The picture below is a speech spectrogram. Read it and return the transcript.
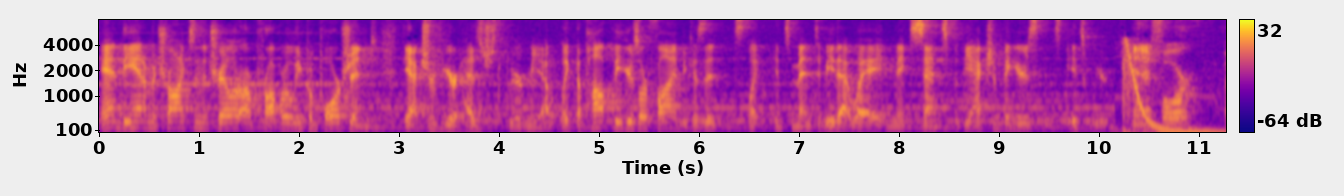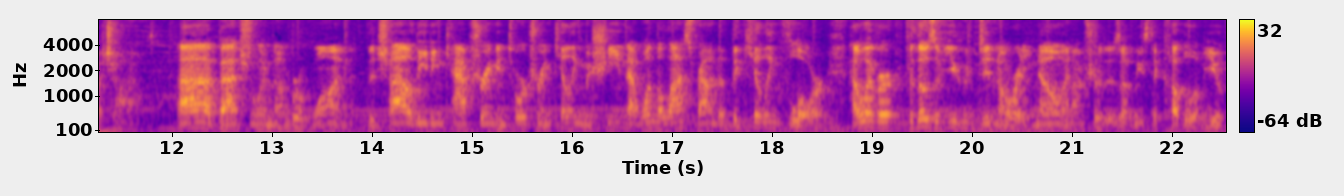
And the animatronics in the trailer are properly proportioned. The action figure heads just weird me out. Like the pop figures are fine because it's like it's meant to be that way, it makes sense, but the action figures, it's, it's weird. And for a child. Ah, Bachelor number one. The child-eating, capturing, and torturing killing machine that won the last round of the killing floor. However, for those of you who didn't already know, and I'm sure there's at least a couple of you,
